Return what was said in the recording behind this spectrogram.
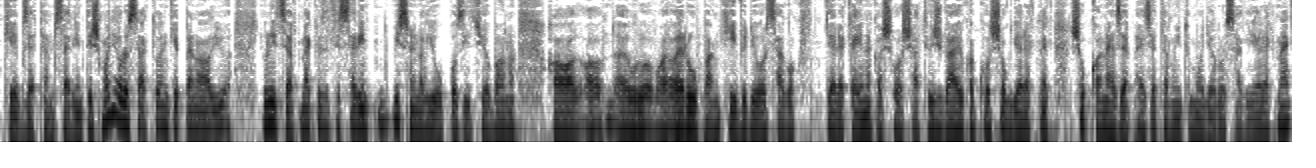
képzetem szerint, és Magyarország tulajdonképpen a UNICEF megközelítés szerint viszonylag jó pozícióban, ha a, a, a Európán kívüli országok gyerekeinek a sorsát vizsgáljuk, akkor sok gyereknek sokkal nehezebb helyzete, mint a magyarországi gyereknek,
